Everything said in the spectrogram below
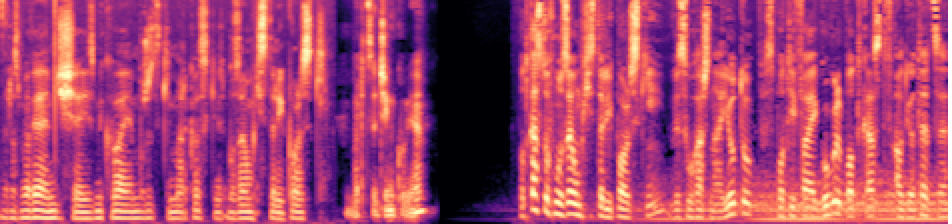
Rozmawiałem dzisiaj z Mikołajem Murzyckim-Markowskim z Muzeum Historii Polski. Bardzo dziękuję. Podcastów Muzeum Historii Polski wysłuchasz na YouTube, Spotify, Google Podcast, w Audiotece,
